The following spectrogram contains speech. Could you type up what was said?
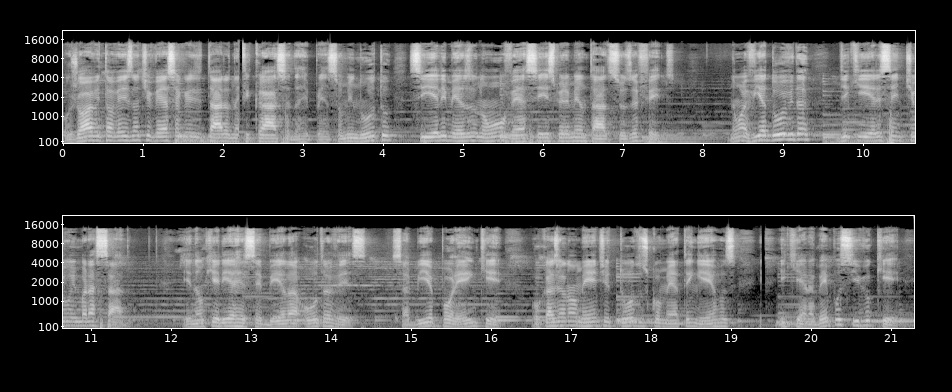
O jovem talvez não tivesse acreditado na eficácia da repreensão minuto se ele mesmo não houvesse experimentado seus efeitos. Não havia dúvida de que ele sentiu embaraçado e não queria recebê-la outra vez. Sabia, porém, que ocasionalmente todos cometem erros e que era bem possível que,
